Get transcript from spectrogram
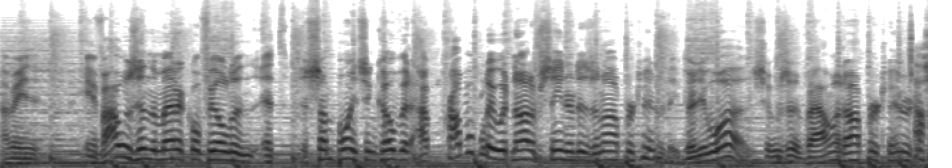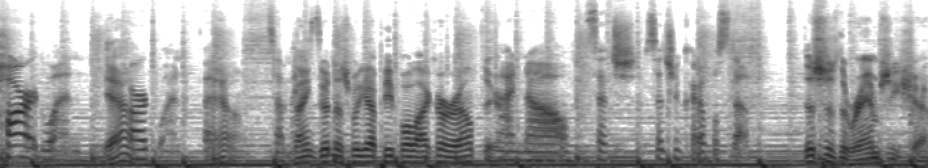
I mean, if I was in the medical field and at some points in COVID, I probably would not have seen it as an opportunity, but it was. It was a valid opportunity. a hard one, Yeah. hard one. But Yeah. Thank goodness we got people like her out there. I know such such incredible stuff. This is the Ramsey Show.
